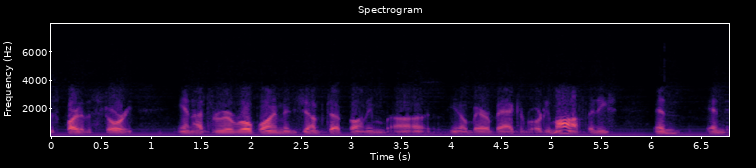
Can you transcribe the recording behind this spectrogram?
as part of the story, and I threw a rope on him and jumped up on him, uh, you know, bareback and rode him off. And he's and and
